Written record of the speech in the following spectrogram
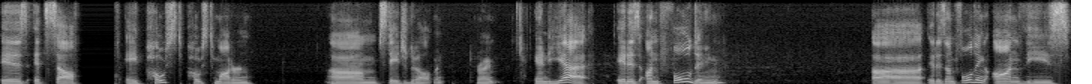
is itself a post postmodern um, stage of development, right? And yet it is unfolding uh, it is unfolding on these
